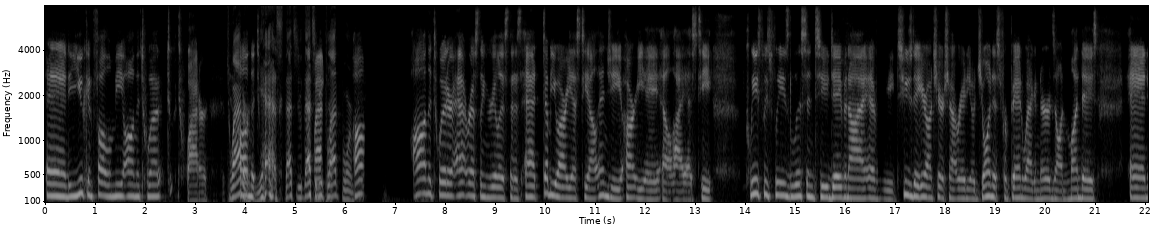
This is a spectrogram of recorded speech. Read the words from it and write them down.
And you can follow me on the twi- tw- Twitter. Twatter. On the tw- yes, that's that's a new platform. On, on the Twitter at Wrestling Realist. That is at W R E S T L N G R E A L I S T. Please, please, please listen to Dave and I every Tuesday here on Chair Shot Radio. Join us for Bandwagon Nerds on Mondays. And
